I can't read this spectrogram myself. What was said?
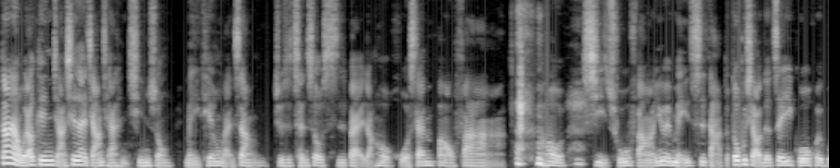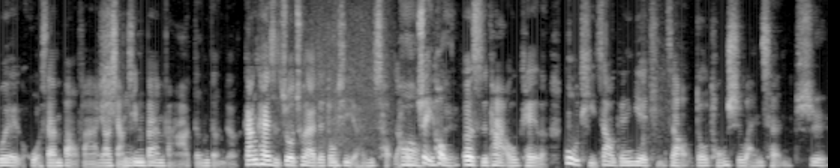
当然，我要跟你讲，现在讲起来很轻松。每天晚上就是承受失败，然后火山爆发啊，然后 洗厨房啊，因为每一次打都不晓得这一锅会不会火山爆发，要想尽办法啊等等的。刚开始做出来的东西也很丑，然后最后二十趴 OK 了，固体皂跟液体皂都同时完成。是，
